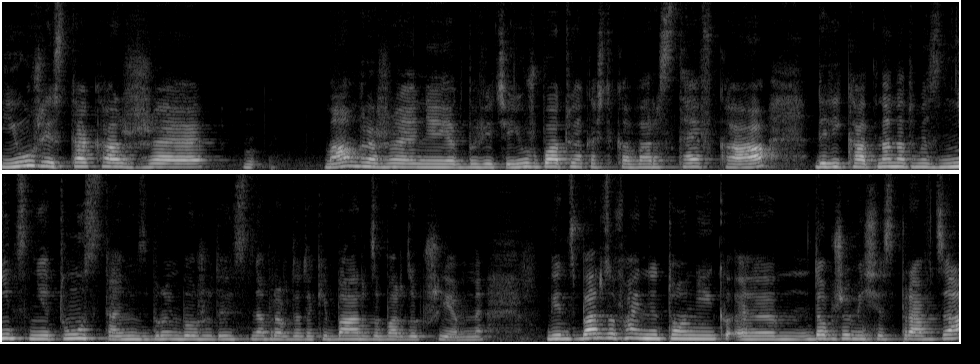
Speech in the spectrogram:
już jest taka, że mam wrażenie, jakby wiecie, już była tu jakaś taka warstewka delikatna, natomiast nic nie tłusta, nic, broń Boże, to jest naprawdę takie bardzo, bardzo przyjemne. Więc bardzo fajny tonik, dobrze mi się sprawdza.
